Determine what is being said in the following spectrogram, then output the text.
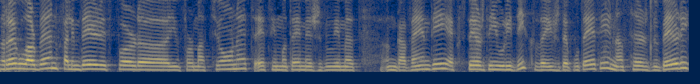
Në rregull Arben, faleminderit për informacionet. Ecim më tej me zhvillimet nga vendi. Eksperti juridik dhe ish-deputeti Naser Zyberi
